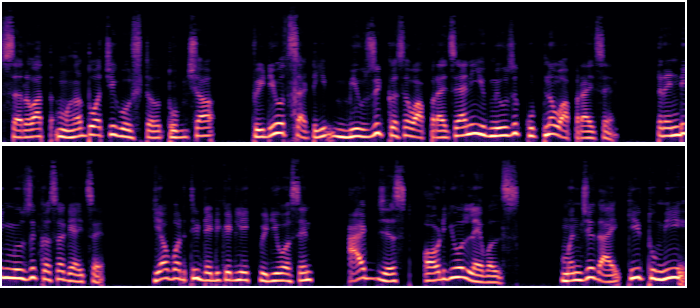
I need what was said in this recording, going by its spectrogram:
सर्वात महत्वाची गोष्ट तुमच्या व्हिडिओजसाठी म्युझिक कसं वापरायचं आहे आणि म्युझिक कुठनं वापरायचं आहे ट्रेंडिंग म्युझिक कसं घ्यायचं आहे यावरती डेडिकेटली एक व्हिडिओ असेल. ॲडजस्ट ऑडिओ लेवल्स म्हणजे काय? की तुम्ही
